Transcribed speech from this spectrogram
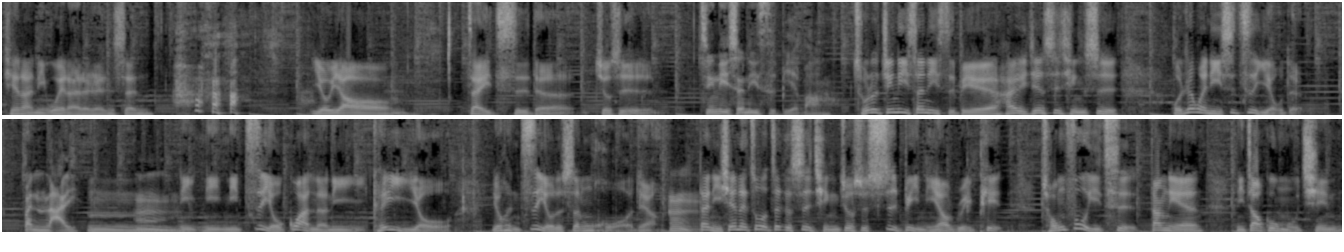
天哪，你未来的人生 又要再一次的，就是经历生离死别吗？除了经历生离死别，还有一件事情是，我认为你是自由的。本来，嗯嗯，你你你自由惯了，你可以有有很自由的生活，这样，嗯。但你现在做这个事情，就是势必你要 repeat 重复一次当年你照顾母亲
